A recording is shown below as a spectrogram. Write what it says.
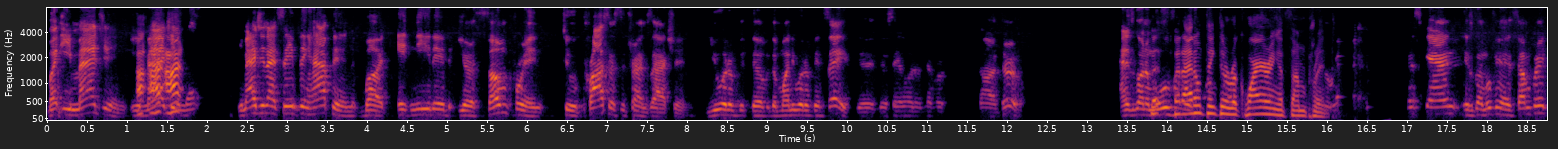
But imagine, imagine, I, I, I, imagine that same thing happened, but it needed your thumbprint to process the transaction, you would have the, the money would have been saved. The, the sale would have never gone through. And it's going to but, move. But I don't think they're requiring a thumbprint. The scan is going to move your thumbprint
